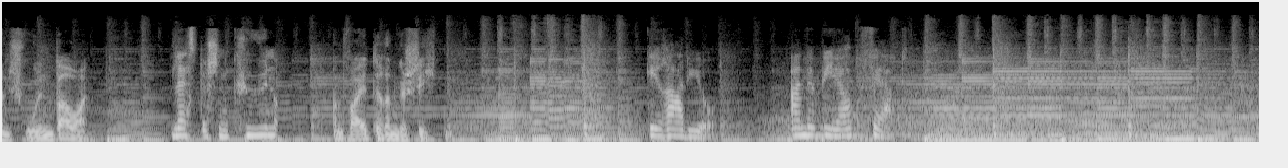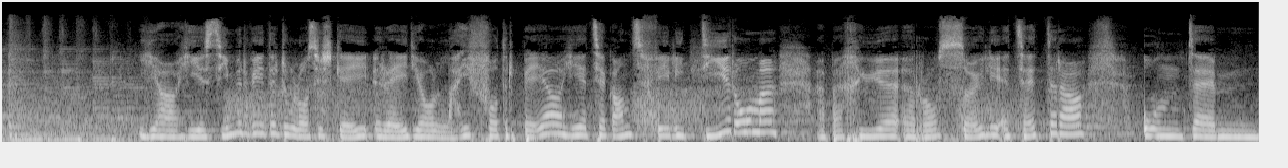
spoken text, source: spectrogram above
von schwulen Bauern, lesbischen Kühen und weiteren Geschichten. G-Radio. Anne Bea Pferd. Ja, hier sind wir wieder. Du hörst Gay Radio live von der Bea. Hier hat ja ganz viele Tiere rum, eben Kühe, Ross, Säule etc. Und ähm,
